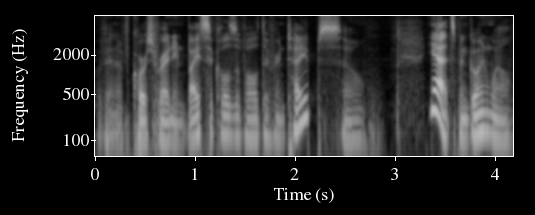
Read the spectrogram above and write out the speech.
We've been, of course, riding bicycles of all different types. So, yeah, it's been going well.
